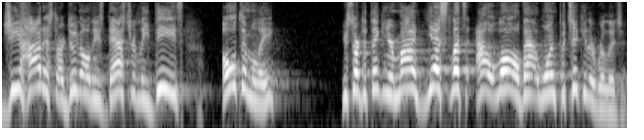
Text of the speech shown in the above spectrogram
jihadists are doing all these dastardly deeds, ultimately, you start to think in your mind, yes, let's outlaw that one particular religion.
